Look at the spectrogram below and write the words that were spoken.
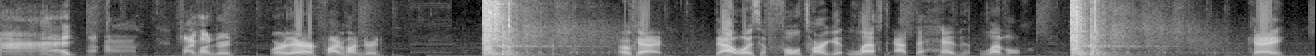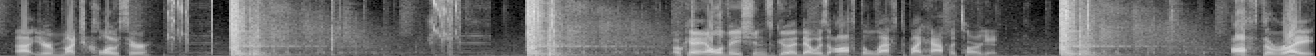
Ah, Uh-uh. 500. We're there. 500. Okay. That was a full target left at the head level. Okay. Uh, you're much closer. Okay, elevation's good. That was off the left by half a target. Off the right.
